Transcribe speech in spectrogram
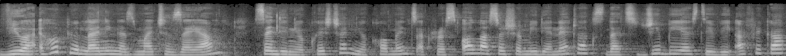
Viewer, I hope you're learning as much as I am. Send in your question, your comments across all our social media networks. That's GBS TV Africa.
